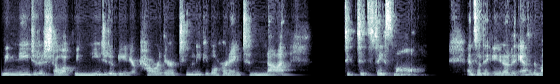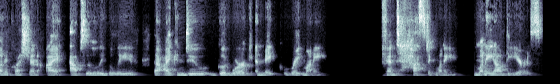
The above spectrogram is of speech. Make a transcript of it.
We need you to show up. We need you to be in your power. There are too many people hurting to not to, to stay small. And so to you know to answer the money question i absolutely believe that i can do good work and make great money fantastic money, money out the ears.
